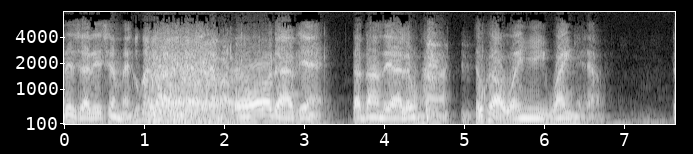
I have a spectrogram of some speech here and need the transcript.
သစ္စာတွေဆက်မယ်ဒုက္ခသစ္စာပါဗျာဩဒါဖြင့်တတန်တရားလုံးဟာဒုက္ခဝိုင်းကြီးဝိုင်းနေတာပဲတ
